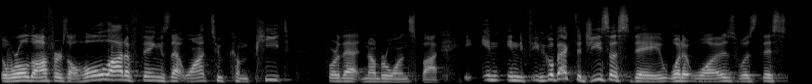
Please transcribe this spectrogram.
The world offers a whole lot of things that want to compete for that number one spot. In, in, if you go back to Jesus' day, what it was was this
